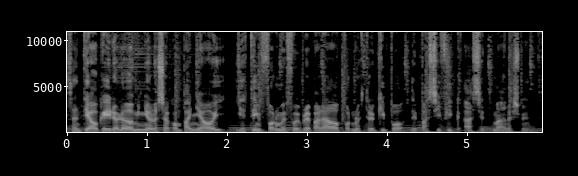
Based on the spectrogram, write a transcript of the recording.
Santiago Queirolo Dominio los acompaña hoy y este informe fue preparado por nuestro equipo de Pacific Asset Management.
